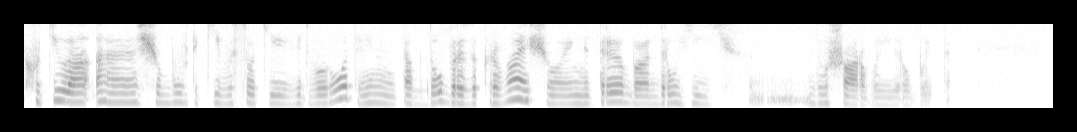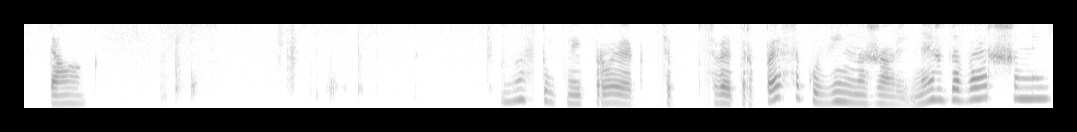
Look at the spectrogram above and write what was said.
Хотіла, е, щоб був такий високий відворот, він так добре закриває, що і не треба другий двошаровий робити. Так. Наступний проєкт це светр песику. Він, на жаль, не завершений.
